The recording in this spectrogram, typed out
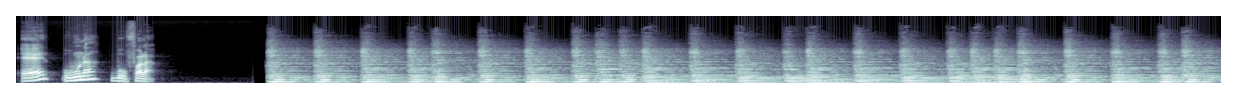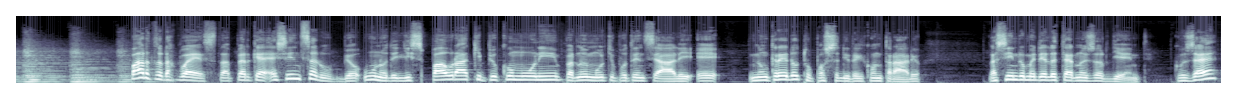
è una bufala. Parto da questa perché è senza dubbio uno degli spauracchi più comuni per noi multipotenziali e non credo tu possa dire il contrario. La sindrome dell'eterno esordiente. Cos'è?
